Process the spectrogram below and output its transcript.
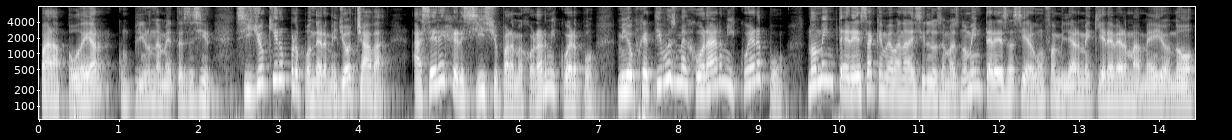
para poder cumplir una meta. Es decir, si yo quiero proponerme, yo chava, hacer ejercicio para mejorar mi cuerpo, mi objetivo es mejorar mi cuerpo. No me interesa qué me van a decir los demás, no me interesa si algún familiar me quiere ver mamey o no,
